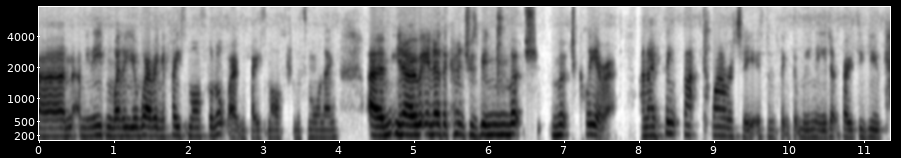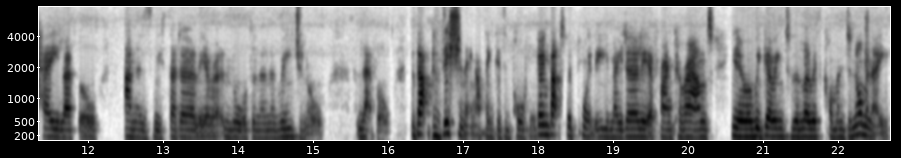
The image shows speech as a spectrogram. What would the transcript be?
Um, I mean, even whether you're wearing a face mask or not wearing a face mask this morning, um, you know, in other countries been much, much clearer. And I think that clarity is something that we need at both a UK level and, as we said earlier, at a northern and a regional level. But that positioning, I think, is important. Going back to the point that you made earlier, Frank, around, you know, are we going to the lowest common denominator?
